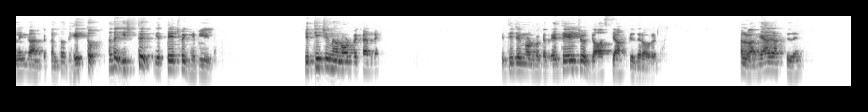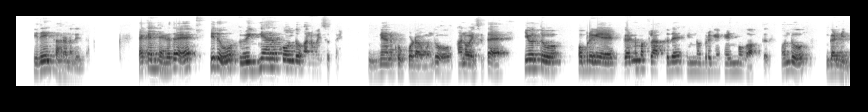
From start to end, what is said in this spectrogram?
ಲಿಂಗ ಅಂತಕ್ಕಂಥದ್ದು ಹೆಚ್ಚು ಅಂದ್ರೆ ಇಷ್ಟು ಯಥೇಚ್ಛವಾಗಿ ಇರ್ಲಿಲ್ಲ. ಇತ್ತೀಚೆಗೆ ನಾವು ನೋಡ್ಬೇಕಾದ್ರೆ, ಇತ್ತೀಚೆಗೆ ನೋಡ್ಬೇಕಾದ್ರೆ ಯಥೇಚ್ಛವಾಗಿ ಜಾಸ್ತಿ ಆಗ್ತಿದ್ದಾರೆ ಅವರೆಲ್ಲ. ಅಲ್ವಾ? ಯಾಕಾಗ್ತಿದೆ ಇದೇ ಕಾರಣದಿಂದ. ಯಾಕೆಂತ ಹೇಳಿದ್ರೆ ಇದು ವಿಜ್ಞಾನಕ್ಕೂ ಒಂದು ಅನ್ವಯಿಸುತ್ತೆ. ವಿಜ್ಞಾನಕ್ಕೂ ಕೂಡ ಒಂದು ಅನ್ವಯಿಸುತ್ತೆ. ಇವತ್ತು ಒಬ್ರಿಗೆ ಗಂಡು ಮಕ್ಕಳು ಆಗ್ತದೆ ಇನ್ನೊಬ್ರಿಗೆ ಹೆಣ್ಮಗು ಆಗ್ತದೆ. ಒಂದು ಗಂಡಿಂದ.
